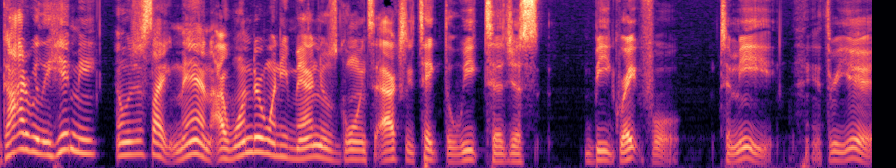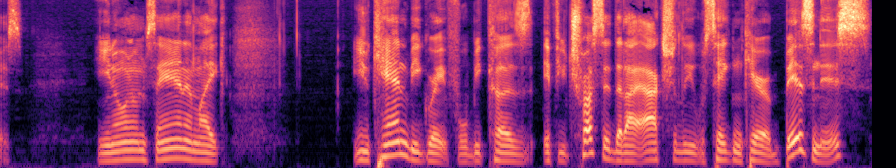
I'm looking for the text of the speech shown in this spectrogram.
God really hit me and was just like man I wonder when Emmanuel's going to actually take the week to just be grateful to me in three years. You know what I'm saying? And like you can be grateful because if you trusted that I actually was taking care of business,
